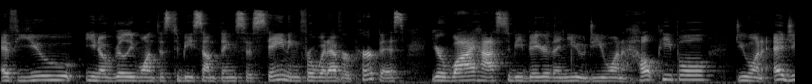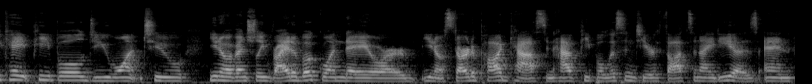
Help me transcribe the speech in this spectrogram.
if you, you know, really want this to be something sustaining for whatever purpose, your why has to be bigger than you. Do you want to help people? Do you want to educate people? Do you want to, you know, eventually write a book one day or, you know, start a podcast and have people listen to your thoughts and ideas? And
